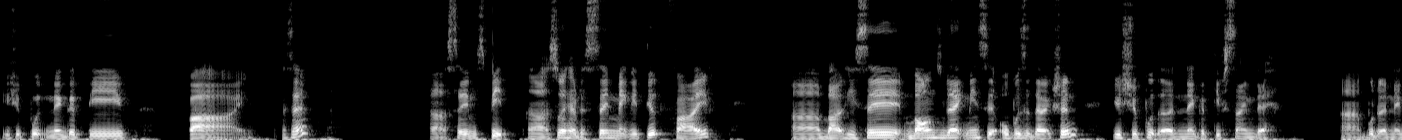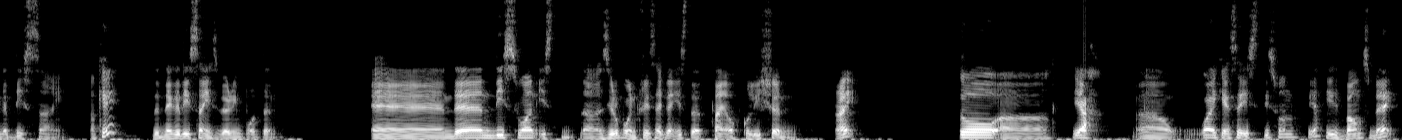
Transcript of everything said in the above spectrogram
you should put negative 5 understand? Uh, same speed. Uh, so have the same magnitude 5 uh, but he say bounce back means the opposite direction. You should put a negative sign there. Uh, put a negative sign. Okay? The negative sign is very important. And then this one is uh, 0.3 second is the time of collision right? So uh, yeah. Uh, what I can say is this one. Yeah it bounced back.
